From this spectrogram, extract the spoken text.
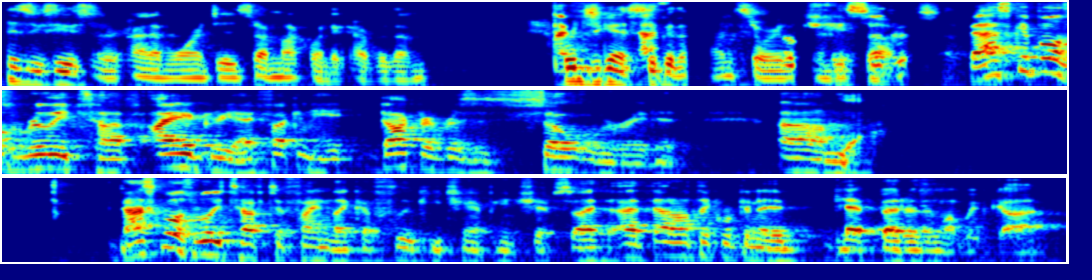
his excuses are kind of warranted, so I'm not going to cover them. We're just gonna stick with the fun story. Okay, so. Basketball is really tough. I agree. I fucking hate Doc Rivers is so overrated. Um, Yeah. Basketball is really tough to find like a fluky championship. So I, I, I don't think we're gonna get better than what we've got.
